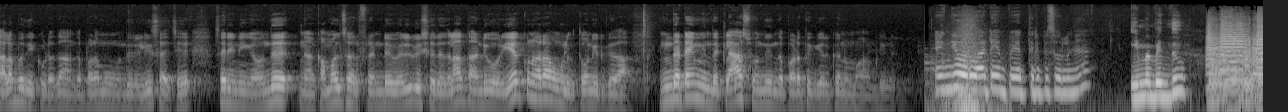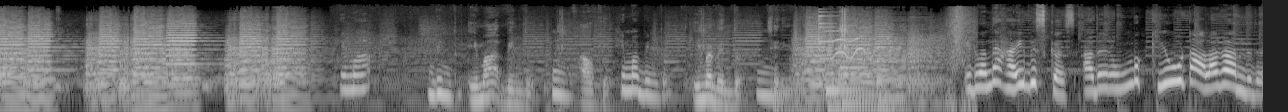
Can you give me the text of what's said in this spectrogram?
தளபதி கூட தான் அந்த படமும் வந்து ரிலீஸ் ஆச்சு. சரி நீங்கள் வந்து நான் கமல் சார் ஃப்ரெண்டு வெல்விஷர் இதெல்லாம் தாண்டி ஒரு இயக்குனராக உங்களுக்கு தோணியிருக்குதா இந்த டைம் இந்த கிளாஸ் வந்து இந்த படத்துக்கு இருக்கணுமா அப்படின்னு? எங்கேயோ ஒரு வாட்டி என் பேர் திருப்பி சொல்லுங்க. இமபிந்து ஹிமா பிந்து. இமா பிந்து. ஓகே ஹிமா பிந்து. இம பிந்து. சரிங்க. இது வந்து ஹைபிஸ்கஸ் அது ரொம்ப க்யூட்டா அழகா இருந்தது.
